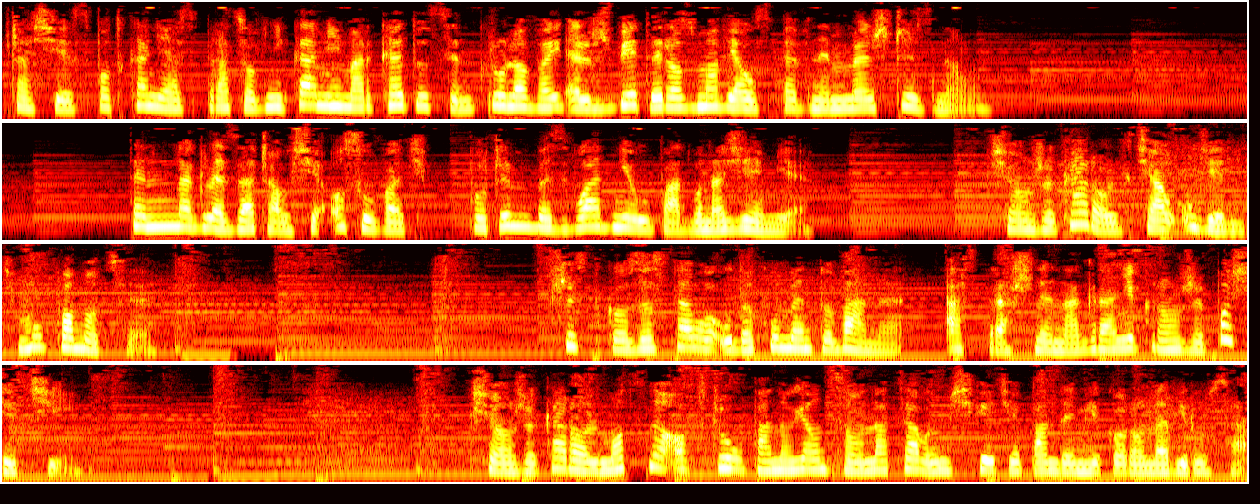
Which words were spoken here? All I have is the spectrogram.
W czasie spotkania z pracownikami marketu syn królowej Elżbiety rozmawiał z pewnym mężczyzną. Ten nagle zaczął się osuwać, po czym bezwładnie upadł na ziemię. Książę Karol chciał udzielić mu pomocy. Wszystko zostało udokumentowane, a straszne nagranie krąży po sieci. Książę Karol mocno odczuł panującą na całym świecie pandemię koronawirusa.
